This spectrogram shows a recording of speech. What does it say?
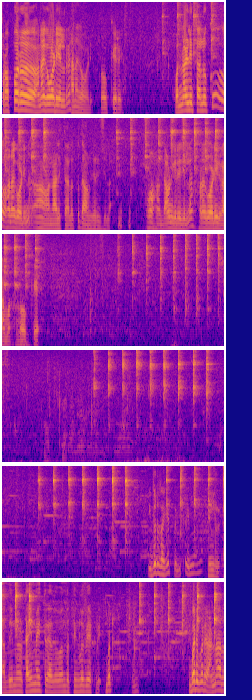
ಪ್ರಾಪರ್ ಹನಗವಾಡಿ ಅಲ್ರಿ? ಹನಗವಾಡಿ. ಓಕೆ ರೀ. ಹೊನ್ನಾಳಿ ತಾಲೂಕು ಹನಗವಾಡಿನ? ಹಾಂ ಹೊನ್ನಾಳಿ ತಾಲೂಕು ದಾವಣಗೆರೆ ಜಿಲ್ಲಾ. ಹಾಂ ಹಾಂ ದಾವಣಗೆರೆ ಜಿಲ್ಲಾ ಹನಗವಾಡಿ ಗ್ರಾಮ. ಓಕೆ ಓಕೆ ಇದ್ರದ್ದು ಆಗೈತಲ್ರಿ ಇಲ್ಲ ಇಲ್ರಿ ಅದೇನು ಟೈಮ್ ಐತ್ರಿ ಅದು ಒಂದು ತಿಂಗಳು ಬೇಕ್ರಿ. ಬಟ್ ಬರ್ರಿ ಬರ್ರಿ ಅಣ್ಣಾರ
